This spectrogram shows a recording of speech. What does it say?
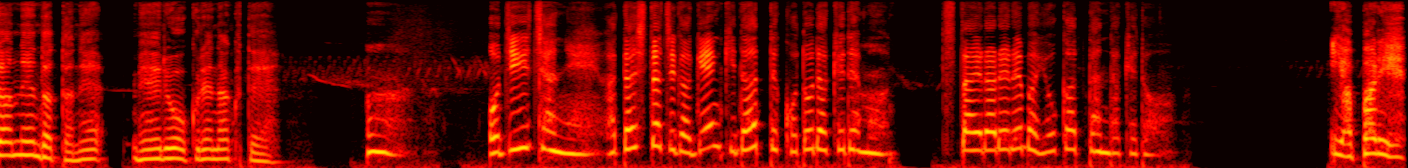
残念だったね。メール送れなくて。うん。おじいちゃんに私たちが元気だってことだけでも伝えられればよかったんだけど。やっぱり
